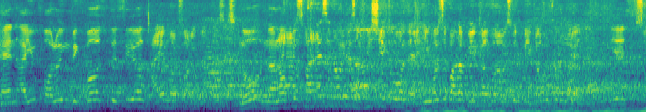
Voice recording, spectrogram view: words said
and are you following bigg boss this year I am not following the process. no none of As far as I know, there's Abhishek over there. He was about a Bekabu. I was with Bekabu for a while. yes So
